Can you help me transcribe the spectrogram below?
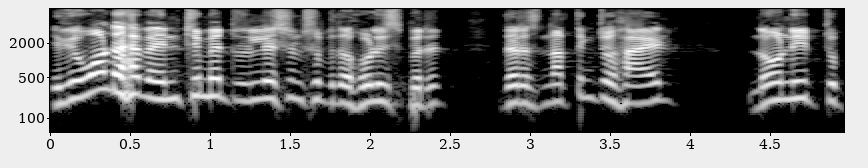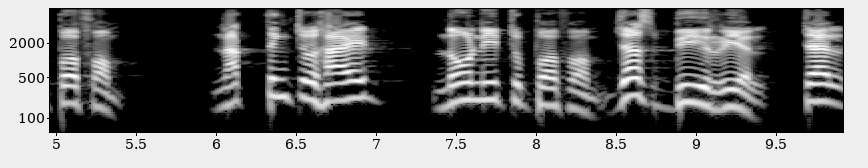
If you want to have an intimate relationship with the Holy Spirit, there is nothing to hide, no need to perform. Nothing to hide, no need to perform. Just be real. Tell,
